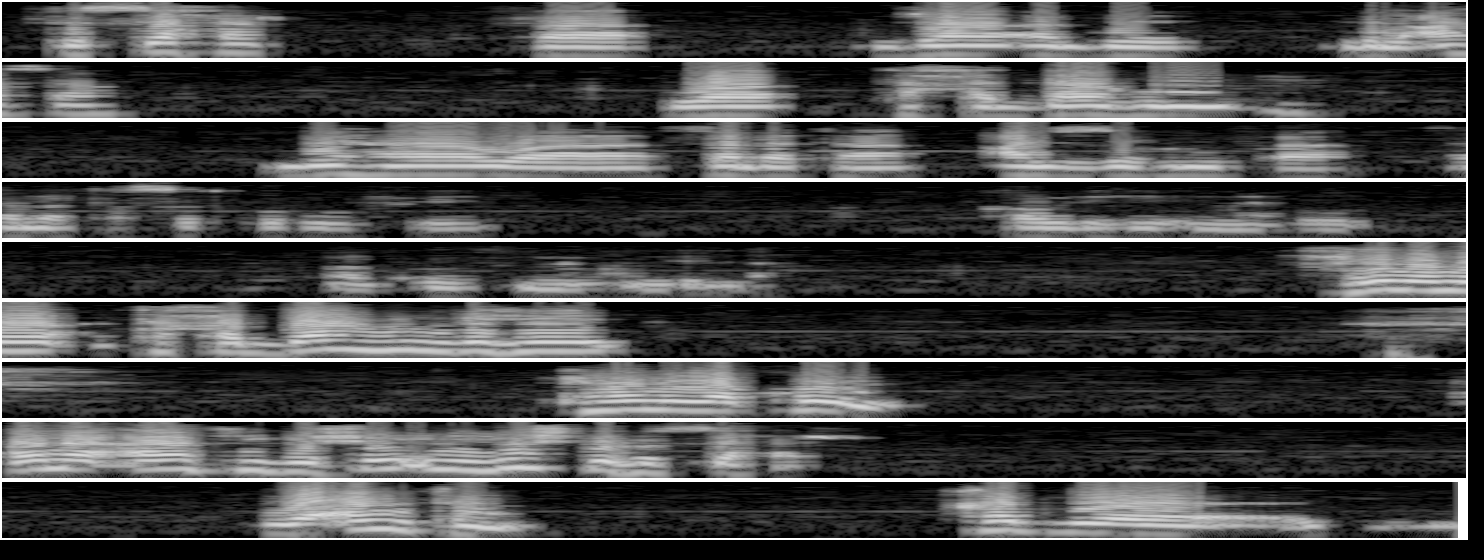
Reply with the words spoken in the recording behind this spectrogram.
في السحر فجاء بالعصا وتحداهم بها وثبت عجزهم فثبت صدقه في قوله إنه مبعوث من عند الله. حينما تحداهم به كان يقول أنا آتي بشيء يشبه السحر. وأنتم قد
